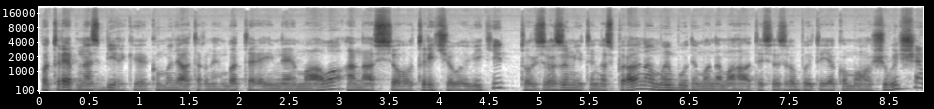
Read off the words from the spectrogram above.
Потреб на збірки акумуляторних батарей немало, а нас всього три чоловіки, тож зрозумійте нас правильно, ми будемо намагатися зробити якомога швидше,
